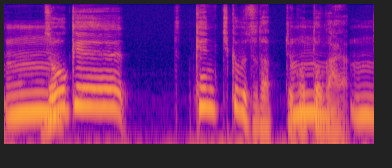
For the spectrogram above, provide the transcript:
うん。造形建築物だってことがあって、うん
